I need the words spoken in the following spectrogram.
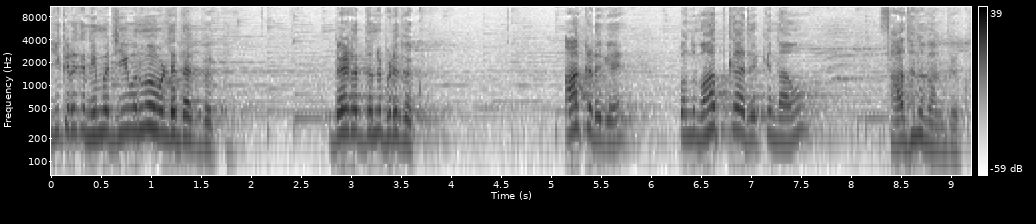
ಈ ಕಡೆಗೆ ನಿಮ್ಮ ಜೀವನವೂ ಒಳ್ಳೆಯದಾಗಬೇಕು. ಬೇಡದ್ದನ್ನು ಬಿಡಬೇಕು. ಆ ಕಡೆಗೆ ಒಂದು ಮಹತ್ಕಾರ್ಯಕ್ಕೆ ನಾವು ಸಾಧನವಾಗಬೇಕು.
